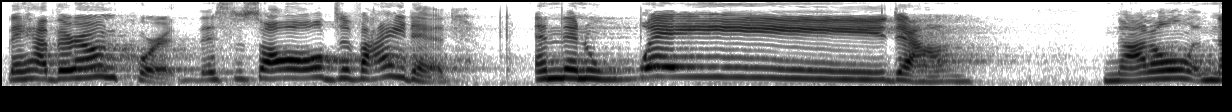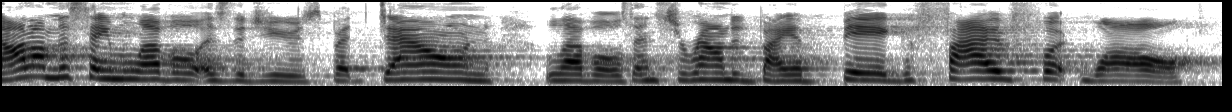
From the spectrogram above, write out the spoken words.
They had their own court. This was all divided. And then way down, not, only, not on the same level as the Jews, but down levels and surrounded by a big five foot wall,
